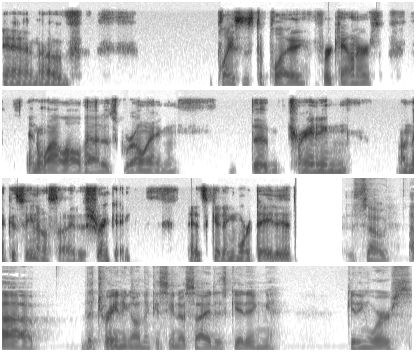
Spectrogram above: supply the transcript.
and of places to play for counters. And while all that is growing, the training on the casino side is shrinking. It's getting more dated. So uh, the training on the casino side is getting getting worse.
